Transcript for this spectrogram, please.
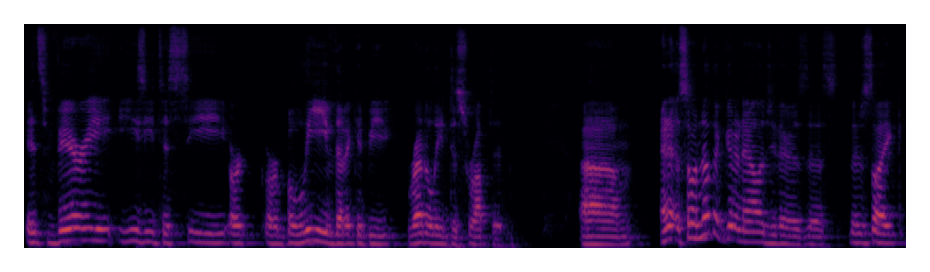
it's very easy to see or or believe that it could be readily disrupted. Um and so another good analogy there is this. There's like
